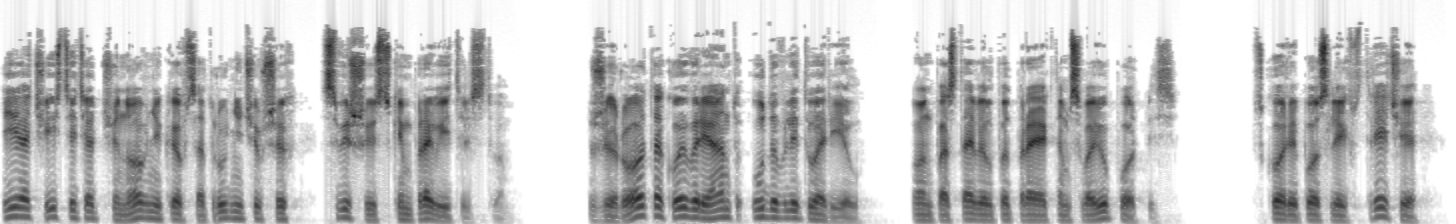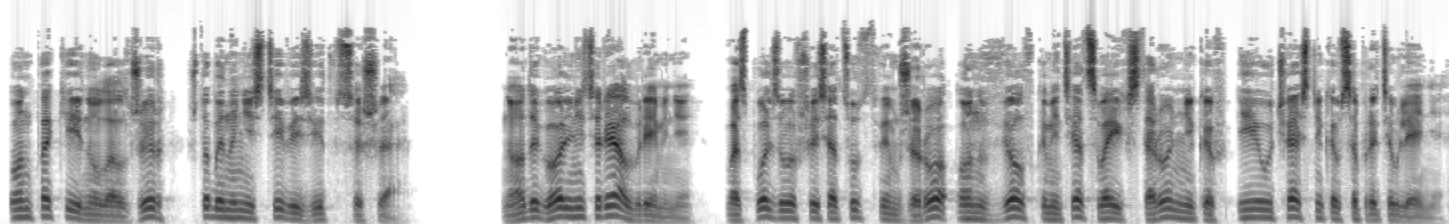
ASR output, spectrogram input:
и очистить от чиновников, сотрудничавших с вишистским правительством. Жиро такой вариант удовлетворил. Он поставил под проектом свою подпись. Вскоре после их встречи он покинул Алжир, чтобы нанести визит в США. Но Деголь не терял времени. Воспользовавшись отсутствием Жиро, он ввел в комитет своих сторонников и участников сопротивления.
